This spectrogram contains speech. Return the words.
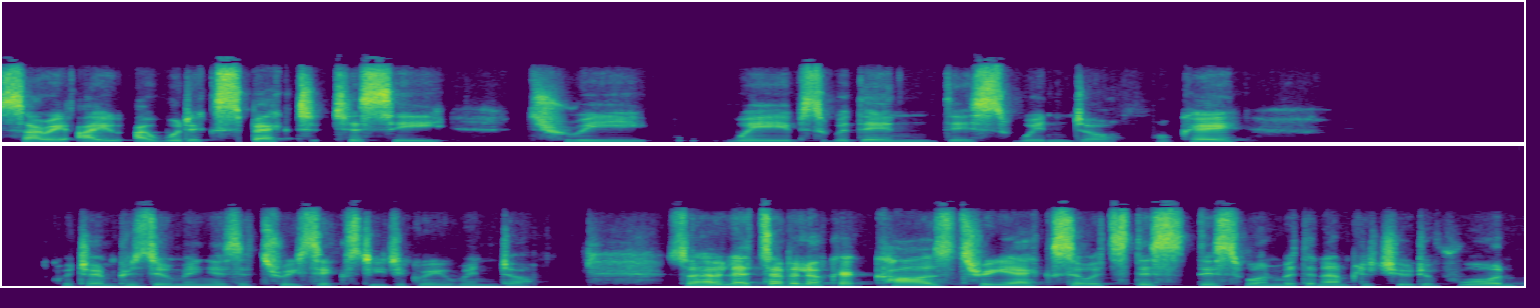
sorry, I, I would expect to see three waves within this window, okay? Which I'm presuming is a 360 degree window. So let's have a look at cos 3x. So it's this, this one with an amplitude of one.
